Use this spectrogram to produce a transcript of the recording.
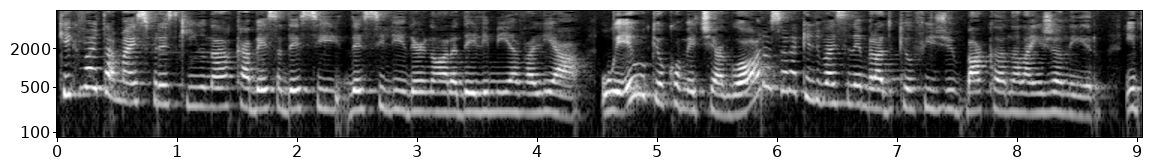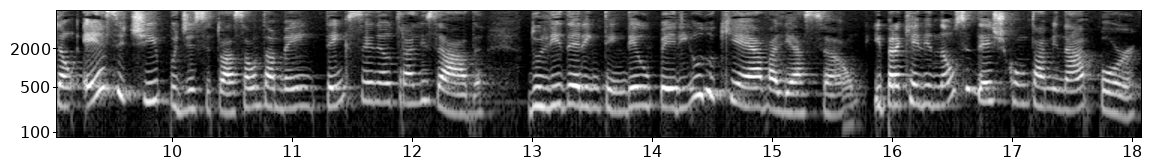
O que, que vai estar tá mais fresquinho na cabeça desse, desse líder na hora dele me avaliar? O erro que eu cometi agora ou será que ele vai se lembrar do que eu fiz de bacana lá em janeiro? Então esse tipo de situação também tem que ser neutralizada do líder entender o período que é a avaliação e para que ele não se deixe contaminar por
